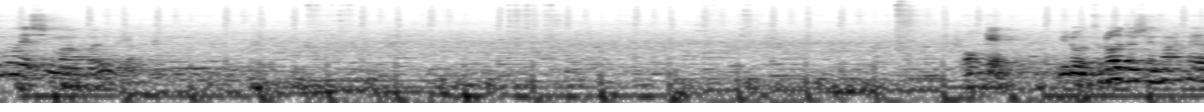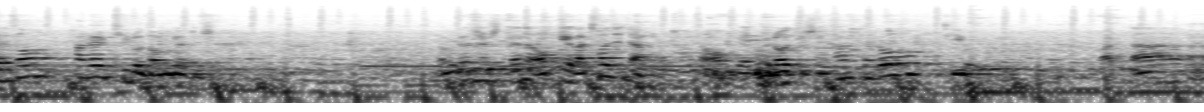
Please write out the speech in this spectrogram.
20개씩만 한번 해볼게요. 어깨 위로 들어주신 상태에서 팔을 뒤로 넘겨주시고 넘겨주실 때는 어깨가 처지지 않게 항상 어깨 들어주신 상태로 뒤로 왔다 갔다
